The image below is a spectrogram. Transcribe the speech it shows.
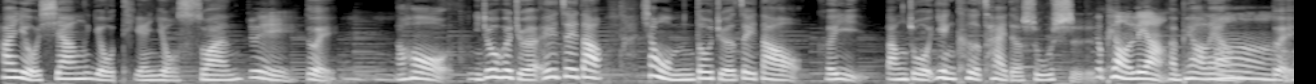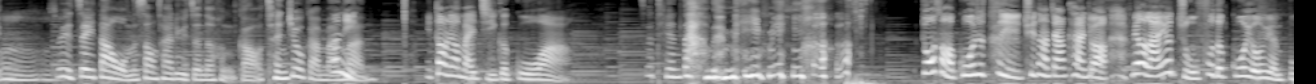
它有香有甜有酸。对对，嗯嗯，然后你就会觉得，哎，这道像我们都觉得这道可以。当做宴客菜的蔬食，又漂亮，很漂亮，嗯、对、嗯，所以这一道我们上菜率真的很高，成就感满满。你，你到底要买几个锅啊？这天大的秘密啊！多少锅就自己去他家看就好。没有啦，因为主妇的锅永远不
